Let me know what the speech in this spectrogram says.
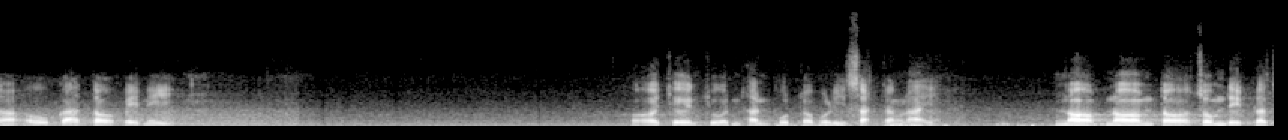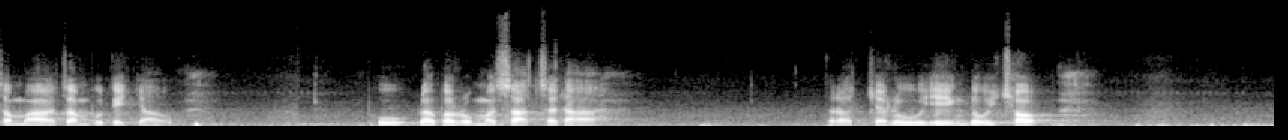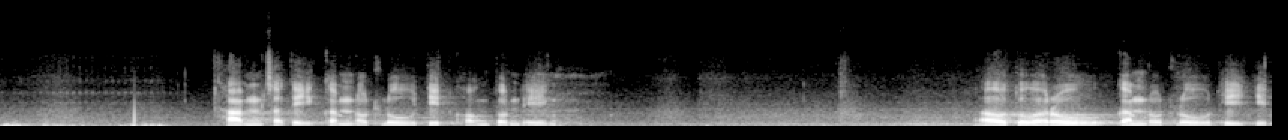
ณโอกาสต่อไปนี้ ขอเชิญชวนท่านพุทธบริษัททั้งหลาย นอบน้อมต่อสมเด็จพระสัมมาสัมพุทธเจ้า ผู้พระบรมศาสดาตรัสรู้เองโดยชอบ ทำสติกำหนดรู้จิตของตนเอง เอาตัวรู้กำหนดรู้ที่จิต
